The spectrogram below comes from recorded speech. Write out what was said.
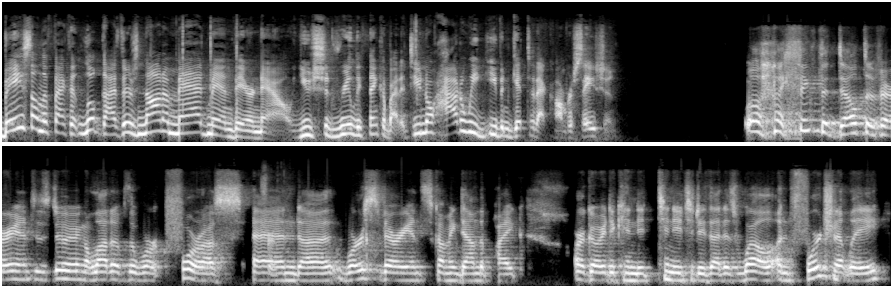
based on the fact that look guys, there's not a madman there now. You should really think about it. Do you know how do we even get to that conversation? Well, I think the Delta variant is doing a lot of the work for us, and uh, worse variants coming down the pike are going to continue to do that as well. Unfortunately,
